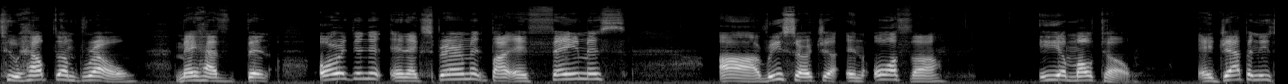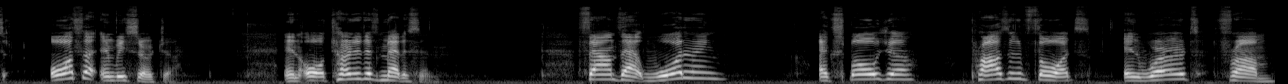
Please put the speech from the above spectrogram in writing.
to help them grow may have been originated in an experiment by a famous uh, researcher and author, Emoto, a Japanese author and researcher in alternative medicine, found that watering exposure, positive thoughts, and words from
